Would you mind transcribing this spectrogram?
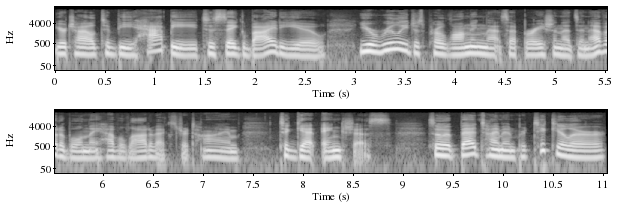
your child to be happy to say goodbye to you, you're really just prolonging that separation that's inevitable, and they have a lot of extra time to get anxious. So at bedtime in particular,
